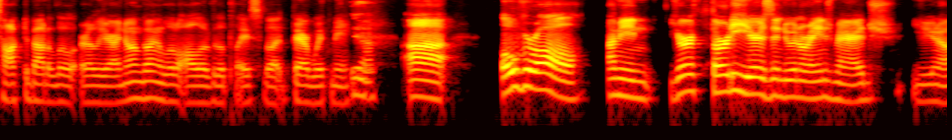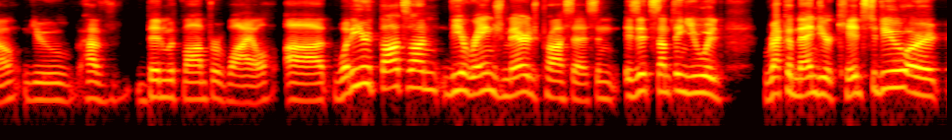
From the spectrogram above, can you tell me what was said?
talked about a little earlier? I know I'm going a little all over the place, but bear with me. Yeah. Uh overall, I mean, you're 30 years into an arranged marriage. You know, you have been with mom for a while. Uh, what are your thoughts on the arranged marriage process? And is it something you would recommend your kids to do, or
